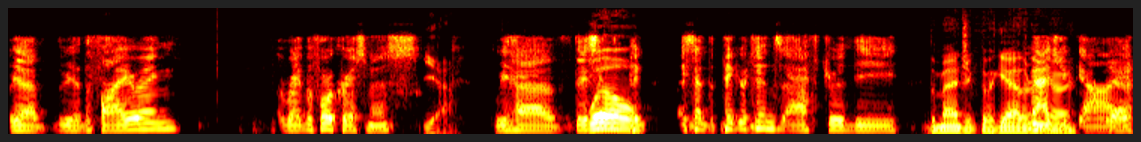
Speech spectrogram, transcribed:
we have we have the firing right before Christmas. yeah. We have they Well- sent the, they sent the Pinkertons after the The Magic the Gathering Magic guy. guy, Yeah.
